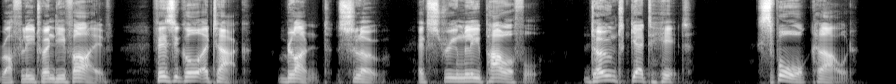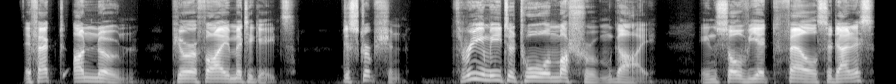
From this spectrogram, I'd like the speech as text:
roughly 25. Physical attack blunt, slow, extremely powerful. Don't get hit. Spore cloud. Effect unknown. Purify mitigates. Description 3 meter tall mushroom guy. In Soviet Fel Sadanis,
